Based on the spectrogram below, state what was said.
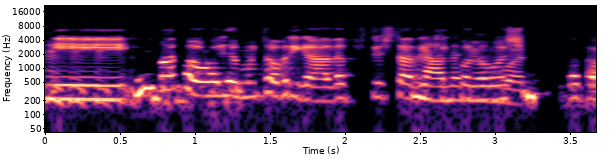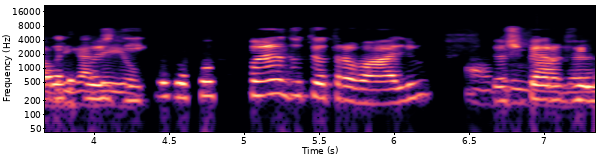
E, olha, muito obrigada por ter estado Nada, aqui connosco. Obrigada eu. Dicas. eu sou fã do teu trabalho. eu espero ver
